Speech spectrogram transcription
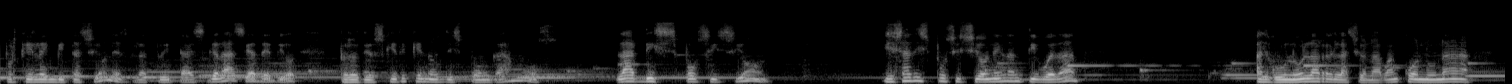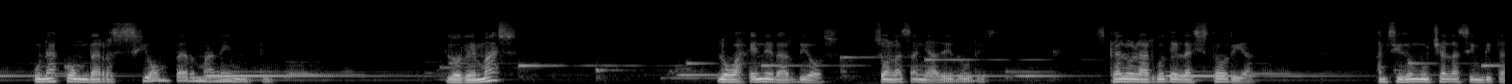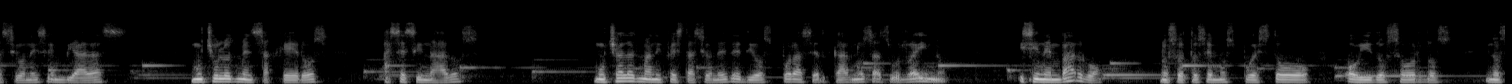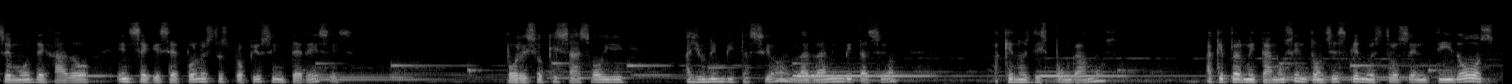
porque la invitación es gratuita, es gracia de Dios, pero Dios quiere que nos dispongamos, la disposición. Y esa disposición en la antigüedad, algunos la relacionaban con una una conversión permanente. Lo demás lo va a generar Dios, son las añadiduras. Es que a lo largo de la historia han sido muchas las invitaciones enviadas, muchos los mensajeros asesinados, muchas las manifestaciones de Dios por acercarnos a su reino. Y sin embargo, nosotros hemos puesto oídos sordos nos hemos dejado enseguecer por nuestros propios intereses. Por eso quizás hoy hay una invitación, la gran invitación, a que nos dispongamos, a que permitamos entonces que nuestros sentidos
